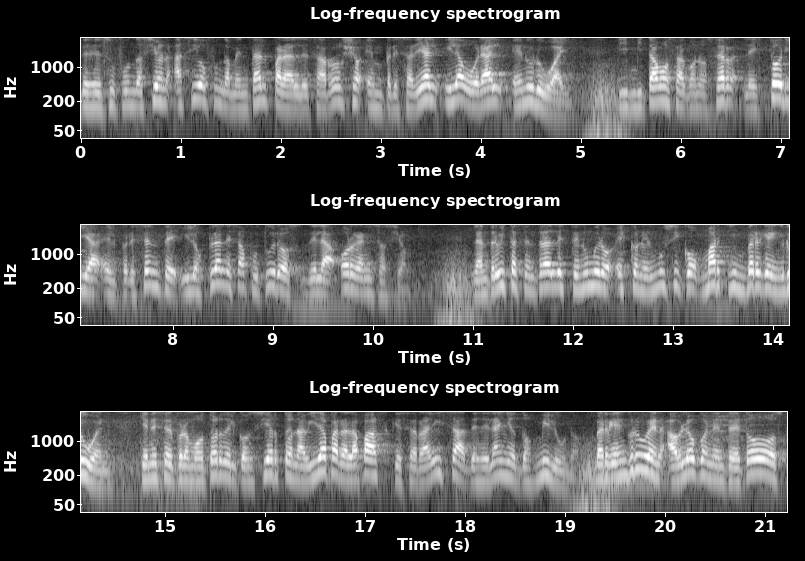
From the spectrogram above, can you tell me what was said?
Desde su fundación ha sido fundamental para el desarrollo empresarial y laboral en Uruguay. Te invitamos a conocer la historia, el presente y los planes a futuros de la organización. La entrevista central de este número es con el músico Martin Bergengruen, quien es el promotor del concierto Navidad para la Paz que se realiza desde el año 2001. Bergengruen habló con Entre Todos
